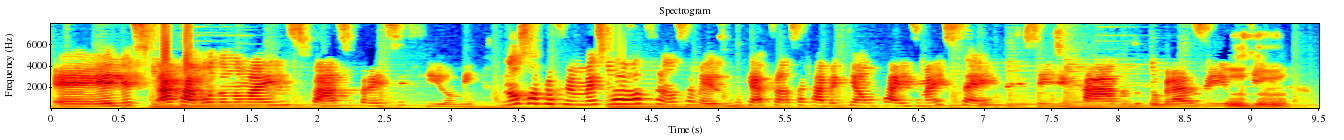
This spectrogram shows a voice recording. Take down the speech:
é, eles acabam dando mais espaço para esse filme. Não só para o filme, mas pela França mesmo, porque a França acaba que é um país mais certo de ser indicado do que o Brasil. Uhum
